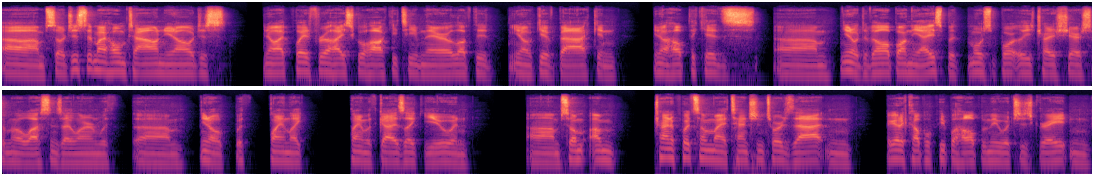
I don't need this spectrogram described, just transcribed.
Um, so just in my hometown, you know, just you know, I played for a high school hockey team there. I love to you know give back and you know help the kids um, you know develop on the ice, but most importantly, try to share some of the lessons I learned with um, you know with playing like playing with guys like you. And um, so I'm, I'm trying to put some of my attention towards that, and I got a couple people helping me, which is great, and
